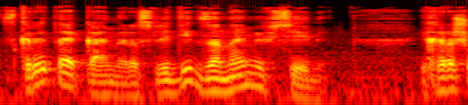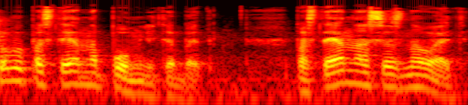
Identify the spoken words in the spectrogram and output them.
Скрытая камера следит за нами всеми. И хорошо бы постоянно помнить об этом. Постоянно осознавать,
